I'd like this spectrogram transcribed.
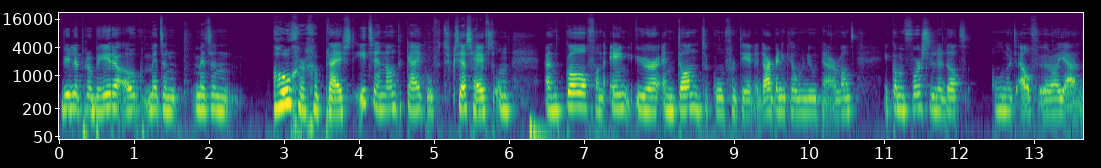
willen proberen ook met een, met een hoger geprijsd iets. En dan te kijken of het succes heeft om een call van één uur en dan te converteren. Daar ben ik heel benieuwd naar. Want ik kan me voorstellen dat 111 euro, ja, dat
